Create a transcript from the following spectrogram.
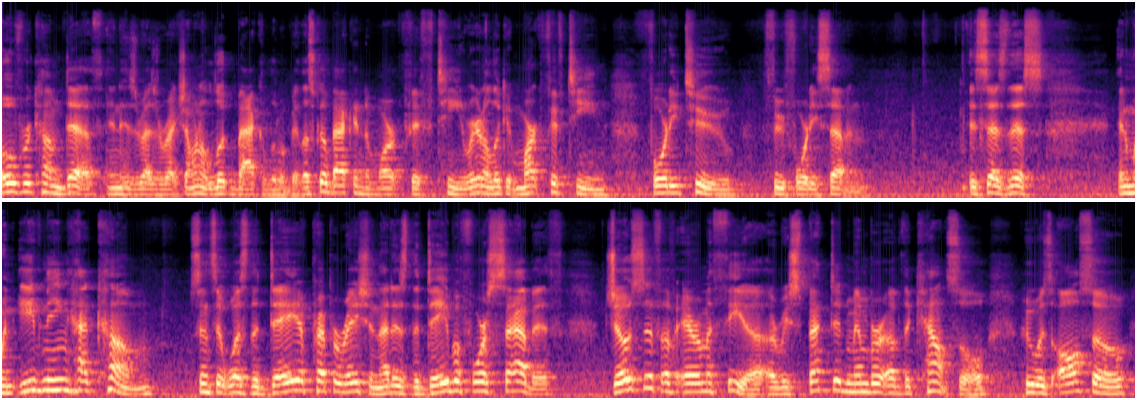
overcome death in his resurrection. I want to look back a little bit. Let's go back into Mark 15. We're going to look at Mark 15, 42 through 47. It says this And when evening had come, since it was the day of preparation, that is, the day before Sabbath, Joseph of Arimathea, a respected member of the council, who was also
